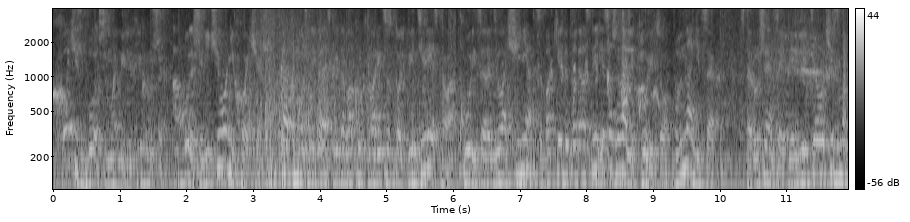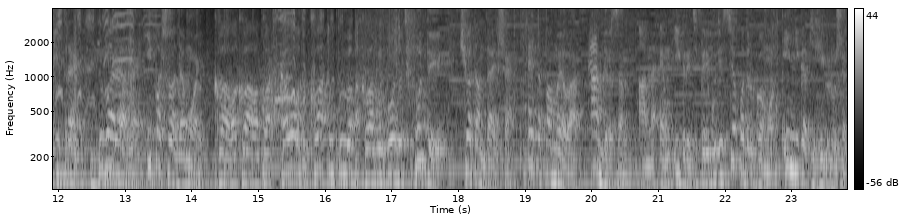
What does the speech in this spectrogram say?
Хочешь больше мобильных игрушек, а больше ничего не хочешь? Как можно играть, когда вокруг творится столько интересного? Курица родила щенят, собакеды подросли и сожрали курицу. В наггетсах. Старушенция перелетела через магистраль два раза и пошла домой. Клава, Клава, клав в колоду, клав уплыла, а Клаву боже, тьфу ты. Что там дальше? Это Памела, Андерсон. А на М игры теперь будет все по-другому и никаких игрушек.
